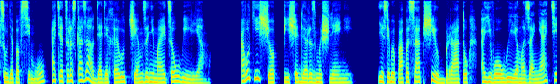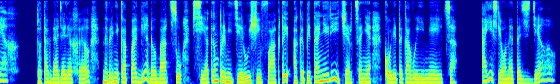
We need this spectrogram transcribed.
Судя по всему, отец рассказал дяде Хэллу, чем занимается Уильям. А вот еще пища для размышлений. Если бы папа сообщил брату о его Уильяма занятиях, то тогда дядя Хелл наверняка поведал бы отцу все компрометирующие факты о капитане Ричардсоне, коли таковые имеются. А если он это сделал?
